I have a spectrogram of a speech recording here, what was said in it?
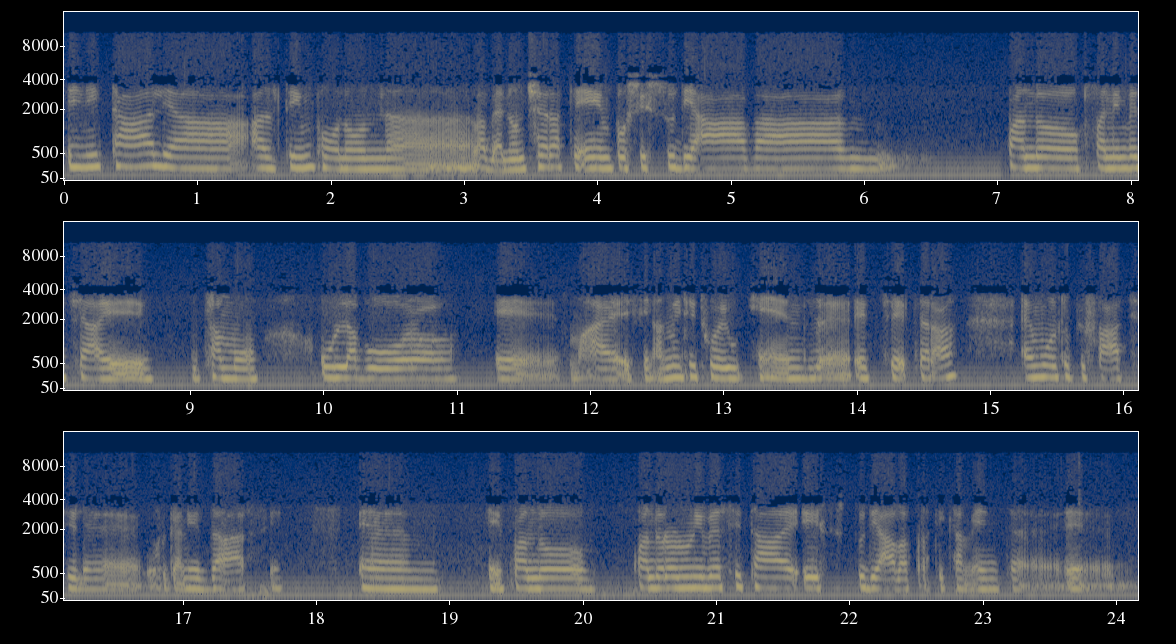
in Italia al tempo non, vabbè, non c'era tempo, si studiava, quando, quando invece hai diciamo, un lavoro e insomma, hai finalmente i tuoi weekend eccetera, è molto più facile organizzarsi. E, ehm, e quando, quando ero all'università e si studiava praticamente... E, eh,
